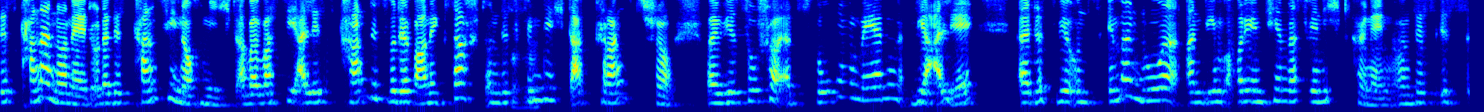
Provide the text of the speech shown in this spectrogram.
das kann er noch nicht oder das kann sie noch nicht. Aber was sie alles kann, das wird ja gar nicht gesagt. Und das mhm. finde ich, da krankt es schon, weil wir so schon erzogen werden, wir alle, äh, dass wir uns immer nur an dem orientieren, was wir nicht können. Und das ist,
